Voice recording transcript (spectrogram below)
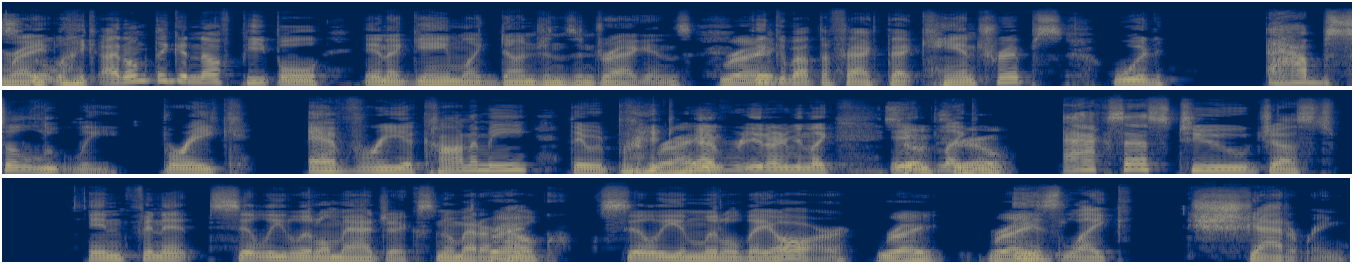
Right? So- like I don't think enough people in a game like Dungeons and Dragons right. think about the fact that cantrips would absolutely break every economy. They would break Right. every, you know what I mean? Like, so it, like true. access to just infinite silly little magics, no matter Right. how silly and little they are, right. Right. is like shattering.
